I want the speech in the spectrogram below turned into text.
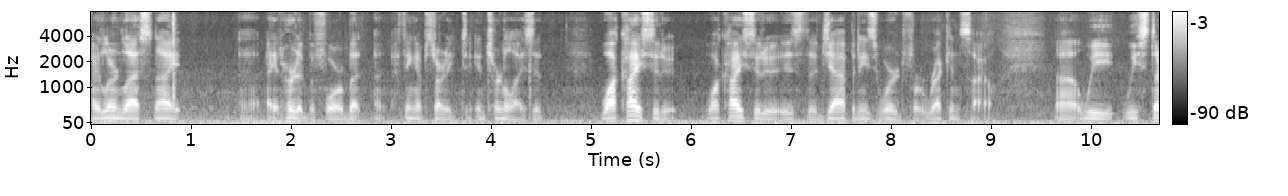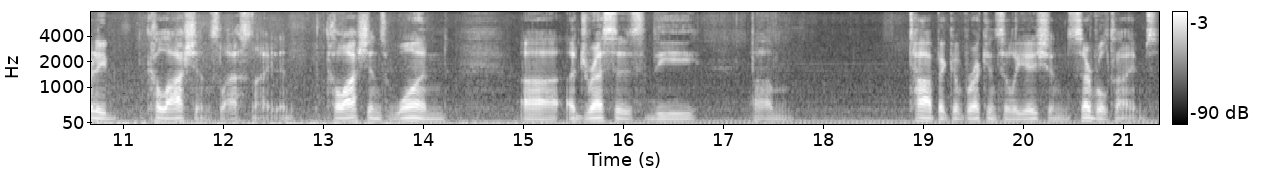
I learned last night, uh, I had heard it before, but I think I'm starting to internalize it. Wakaisuru. Wakaisuru is the Japanese word for reconcile. Uh, we we studied Colossians last night, and Colossians one uh, addresses the um, topic of reconciliation several times.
